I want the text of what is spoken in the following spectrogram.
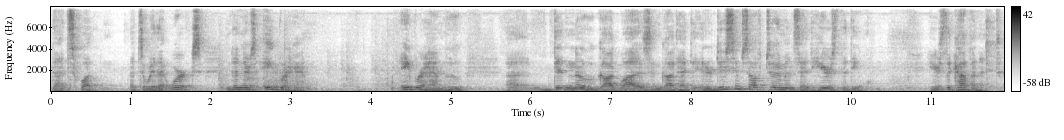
That's what that's the way that works. And then there's Abraham. Abraham who uh, didn't know who God was, and God had to introduce himself to him and said, Here's the deal. Here's the covenant.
